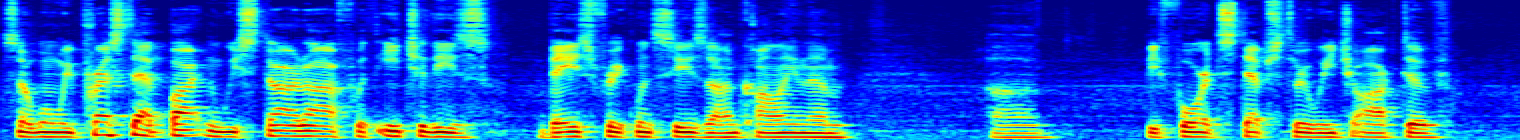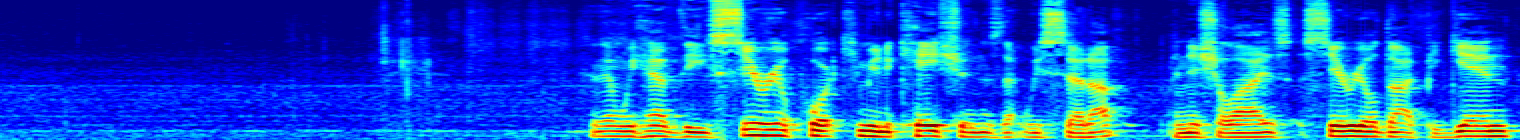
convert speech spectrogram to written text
So when we press that button we start off with each of these base frequencies I'm calling them uh, before it steps through each octave. And then we have the serial port communications that we set up, initialize serial.begin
